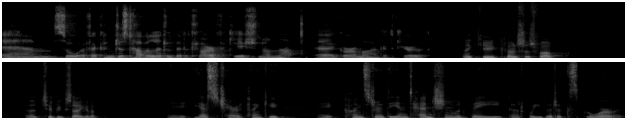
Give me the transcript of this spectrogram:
Um, so if I can just have a little bit of clarification on that, uh, Gurmagat Kirlick. Thank you, Councillor Swift. Uh, Chief Executive. Uh, Yes, Chair, thank you. Uh, Councillor, the intention would be that we would explore,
